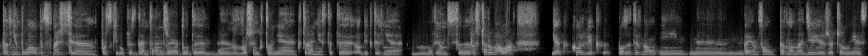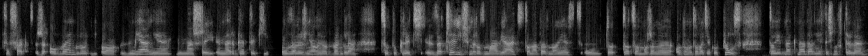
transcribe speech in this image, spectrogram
pewnie była obecność e, polskiego prezydenta Andrzeja Dudy e, w Waszyngtonie, która niestety obiektywnie mówiąc rozczarowała. Jakkolwiek pozytywną i y, dającą pewną nadzieję rzeczą jest fakt, że o węglu i o zmianie naszej energetyki uzależnionej od węgla, co tu kryć, zaczęliśmy rozmawiać, to na pewno jest to, to co możemy odnotować jako plus, to jednak nadal jesteśmy w tyle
